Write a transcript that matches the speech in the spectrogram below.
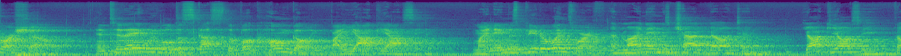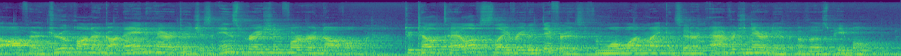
to our show, and today we will discuss the book Homegoing by Yaa Gyasi. My name is Peter Winsworth. And my name is Chad Bellington. Yaa Gyasi, the author, drew upon her Ghanaian heritage as inspiration for her novel, to tell a tale of slavery that differs from what one might consider an average narrative of those people.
